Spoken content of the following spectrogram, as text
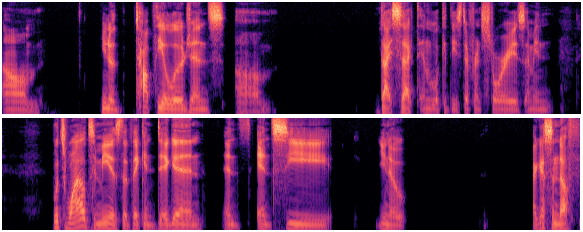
um you know top theologians um dissect and look at these different stories i mean what's wild to me is that they can dig in and and see you know i guess enough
